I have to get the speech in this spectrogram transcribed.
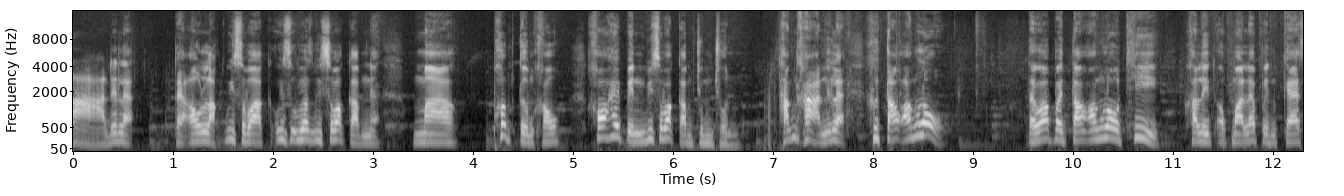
ลานี่แหละ แต่เอาหลักวิศวะวิศววิศวกรรมเนี่ยมาเพิ่มเติมเขาเขาให้เป็นวิศวกรรมชุมชน ทั้งถ่านนี่แหละ คือเตาอังโล แต่ว่าเป็นเตาอังโลที่ผลิตออกมาแล้วเป็นแก๊ส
